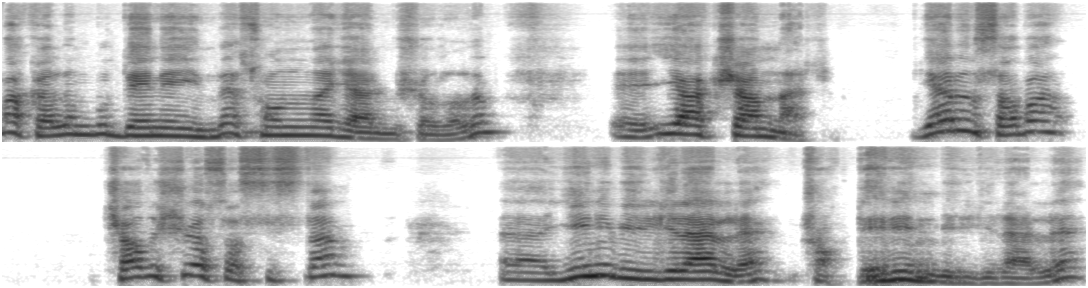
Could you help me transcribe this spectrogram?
Bakalım bu deneyin de sonuna gelmiş olalım. Ee, iyi akşamlar. Yarın sabah çalışıyorsa sistem e, yeni bilgilerle, çok derin bilgilerle,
